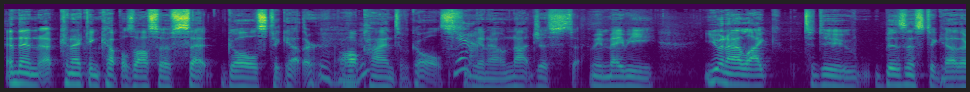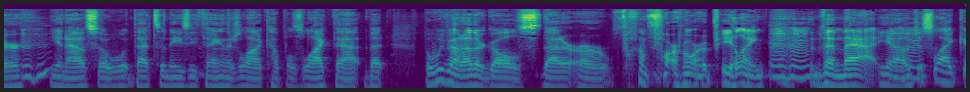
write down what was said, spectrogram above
And then uh, connecting couples also set goals together, all kinds of goals. Mm-hmm. Yeah. You know, not just, I mean, maybe you and I like to do business together, Mm-hmm. you know, so w- that's an easy thing. There's a lot of couples like that. But but we've got other goals that are, are far more appealing Mm-hmm. than that, you know, just like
